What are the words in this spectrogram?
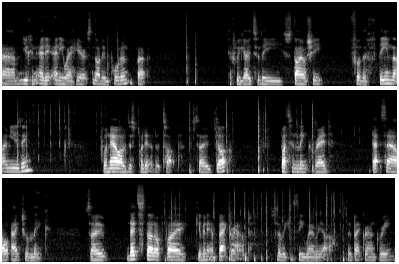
Um, you can edit anywhere here, it's not important, but if we go to the style sheet for the theme that I'm using, for now I'll just put it at the top. So dot button link red, that's our actual link. So let's start off by giving it a background so we can see where we are. So background green,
